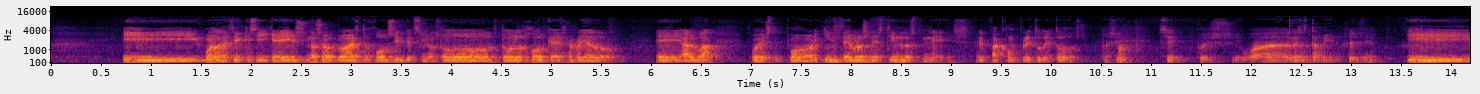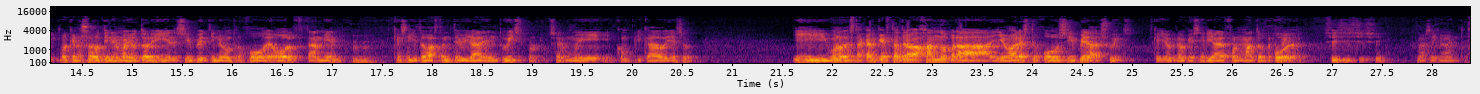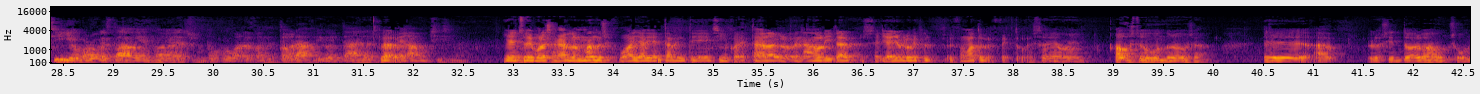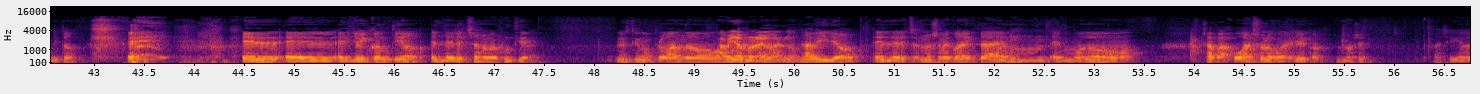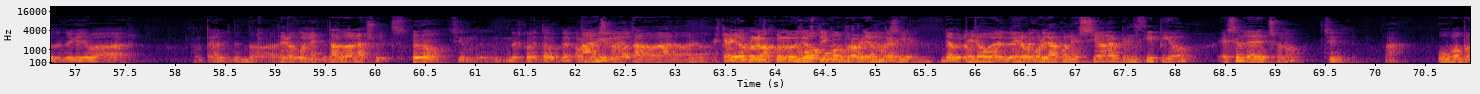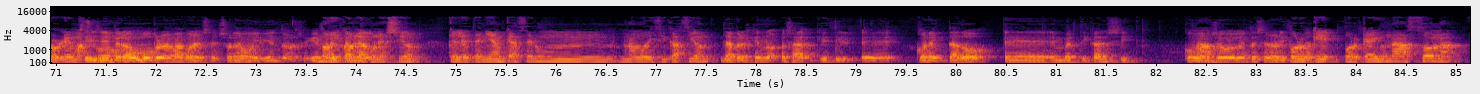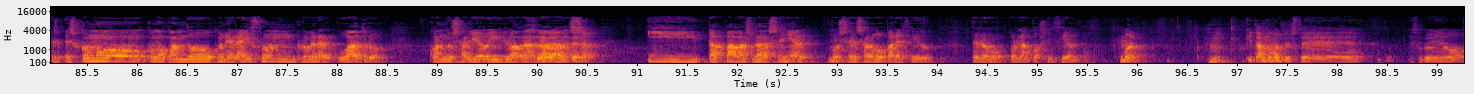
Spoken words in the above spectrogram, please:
Y bueno, decir que si queréis no solo probar este juego sino todos, todos los juegos que ha desarrollado eh, Alba, pues por 15 euros en Steam los tenéis el pack completo de todos. Así. Sí. Pues igual. Eso está bien. Sí, sí. Y porque no solo tiene el Mayotori y el Sipet, tiene otro juego de golf también, que se hizo bastante viral en Twitch por ser muy complicado y eso. Y bueno, destacar que está trabajando para llevar este juego Sipet a Switch, que yo creo que sería el formato perfecto, Joder. Sí, sí, sí, sí. básicamente. Sí, yo por lo que estaba viendo es un poco, bueno, el concepto gráfico y tal, Claro. pega muchísimo. Y el hecho de poder sacar los mandos y jugar ya directamente sin conectar al ordenador y tal, pues sería yo creo que es el, el formato perfecto. pues. Estaría muy bien. Ah, os tengo que contar una cosa. Eh, lo siento, Alba, un segundito. el, el, el Joy-Con, tío, el derecho no me funciona. Lo estuvimos probando. Ha habido problemas, ¿no? Gaby y yo, el derecho no se me conecta en, en modo. O sea, para jugar solo con el Joy-Con, no sé. Así que lo tendré que llevar a Nintendo. a- Pero a- conectado a la Switch. No, no, sin, desconectado. De forma Ah, individual. desconectado, vale, vale. vale. Es que ha habido problemas con los Hubo, joysticks. hubo problemas, sí. Ya, pero, Pero, joder, de pero con la conexión al principio es el derecho, ¿no? Sí, Ah, hubo problemas sí, sí, con... pero hubo problema con el sensor de movimiento, no sé qué. No, pero y con la conexión, que le tenían que hacer un- una modificación. Ya, pero es que no, o sea, quiero decir, eh, conectado eh, en vertical sí. Como Ah. no se conecta en horizontal. Porque, porque hay una zona... Es, es como, como cuando con el iPhone, creo que era el 4, cuando salió y lo Sí, la agarrabas y tapabas la señal. Pues Mm. es algo parecido, pero con la posición. Bueno, Hmm. quitamos este, este pequeño...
